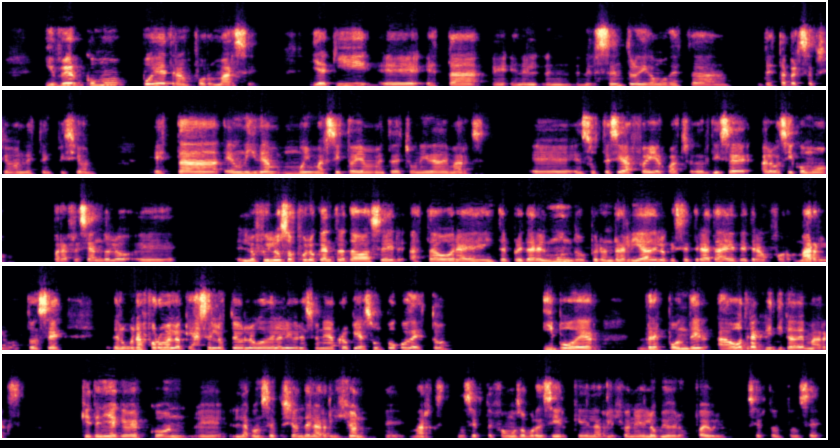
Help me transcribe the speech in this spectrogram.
y ver cómo puede transformarse. Y aquí está en el, en, el, centro, digamos, de esta, de esta percepción, de esta intuición, está, es una idea muy marxista, obviamente, de hecho, una idea de Marx. Eh, en sus tesis a Feuerbach, él dice algo así como, parafraseándolo, eh, los filósofos lo que han tratado de hacer hasta ahora es interpretar el mundo, pero en realidad de lo que se trata es de transformarlo. Entonces, de alguna forma lo que hacen los teólogos de la liberación es apropiarse un poco de esto y poder responder a otra crítica de Marx que tenía que ver con eh, la concepción de la religión. Eh, Marx, ¿no es cierto?, es famoso por decir que la religión es el opio de los pueblos, ¿cierto? Entonces,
